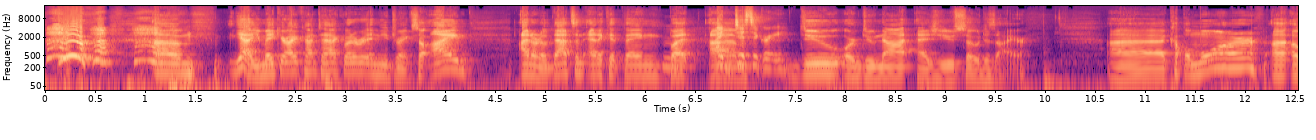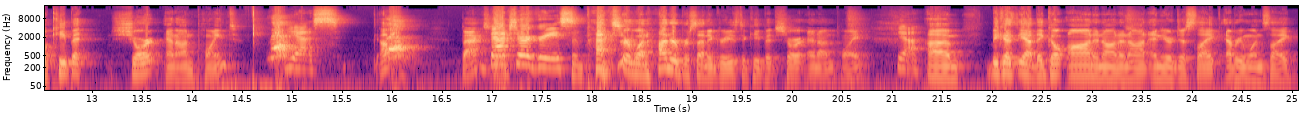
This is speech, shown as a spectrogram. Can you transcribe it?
Um, yeah, you make your eye contact, whatever, and you drink. So I. I don't know. That's an etiquette thing, but um, Hmm. I disagree. Do or do not as you so desire. Uh, a couple more. Uh, oh, keep it short and on point. yes. Oh, Baxter. Baxter agrees. Baxter 100% agrees to keep it short and on point. Yeah. Um, because yeah, they go on and on and on, and you're just like everyone's like,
